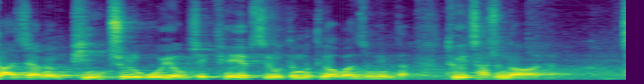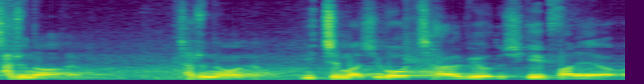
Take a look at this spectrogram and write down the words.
까지 하면 빈출 오형식 KFC 롯데마트가 완성됩니다. 되게 자주 나와요. 자주 나와요. 자주 나와요. 잊지 마시고 잘 외워두시기 바래요.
